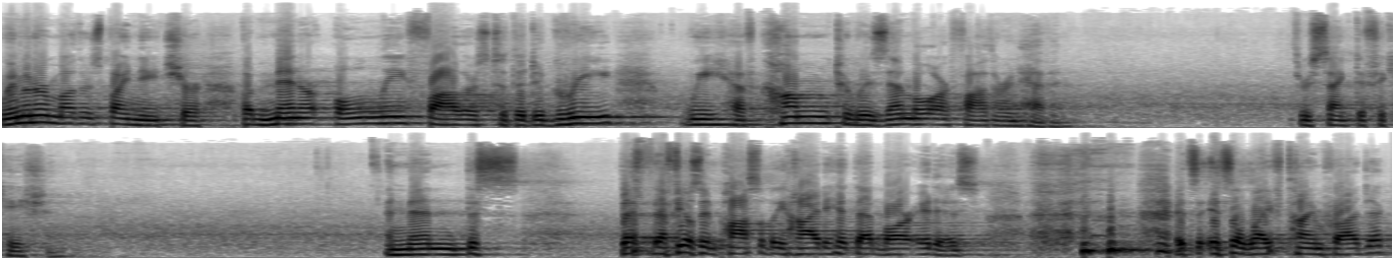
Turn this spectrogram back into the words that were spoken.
Women are mothers by nature, but men are only fathers to the degree we have come to resemble our Father in heaven through sanctification. And men, this that, that feels impossibly high to hit that bar. It is. it's, it's a lifetime project.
